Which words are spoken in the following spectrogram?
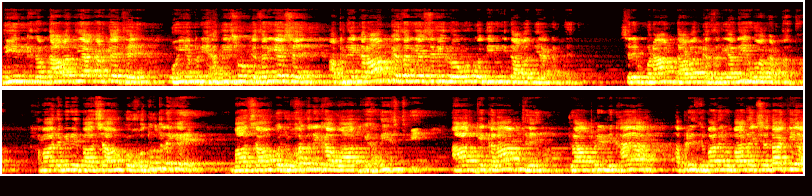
दीन की तरफ़ दावत दिया करते थे, वहीं अपनी हदीसों के ज़रिए से, अपने कलाम के ज़रिए से भी लोगों को दीन की दावत दिया करते थे। सिर्फ़ कुरान दावत का ज़रिया नहीं हुआ करता था। हमारे भी ने बादशाहों को खतूत लिखे, बादशाहों को जो खत लिखा वो आपकी हदीस थी। आपके कलाम थे, जो आपने लिखाया, अपनी ज़ुबान मुबारक सदा किया,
